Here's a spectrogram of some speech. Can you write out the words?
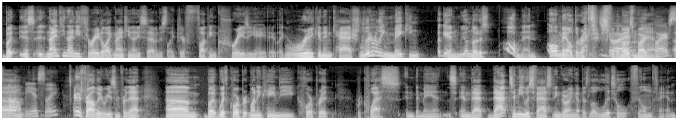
but this 1993 to like 1997 is like their fucking crazy heyday, like raking in cash, Mm-hmm. literally making. Again, you'll notice all men, all male directors Sure, for the most part. of course, Um, obviously. there's probably a reason for that. Um, but with corporate money came the corporate requests and demands, and that that to me was fascinating growing up as a little film fan,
